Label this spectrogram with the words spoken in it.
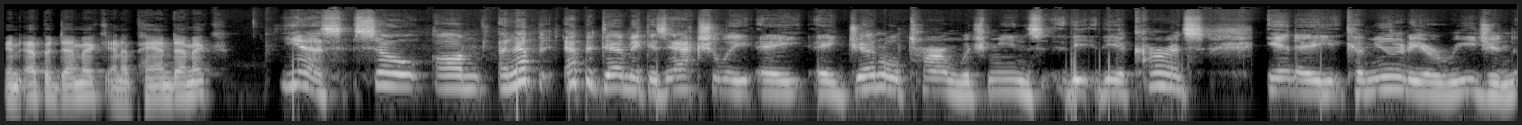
an epidemic, and a pandemic? Yes. So um, an ep- epidemic is actually a, a general term which means the, the occurrence in a community or region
